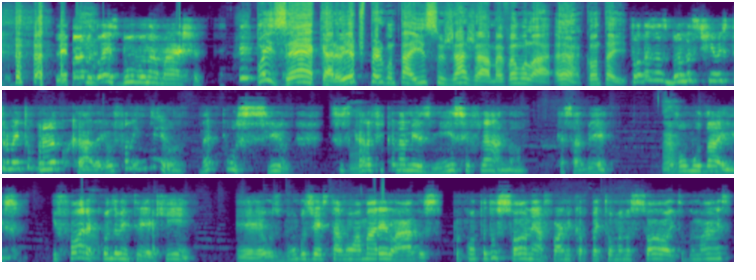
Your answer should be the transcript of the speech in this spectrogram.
Levando dois bumbos na marcha. Pois é, cara, eu ia te perguntar isso já já, mas vamos lá. Ah, conta aí. Todas as bandas tinham instrumento branco, cara. Eu falei, meu, não é possível. Esses hum. caras ficam na mesmice. Eu falei, ah, não, quer saber? Eu ah. vou mudar isso. E fora, ah. quando eu entrei aqui, é, os bumbos já estavam amarelados por conta do sol, né? A fórmica vai tomando sol e tudo mais.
